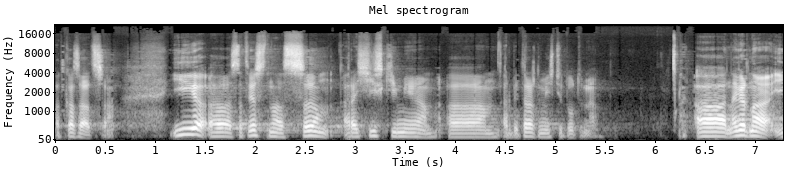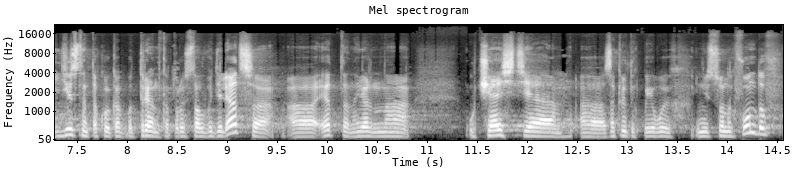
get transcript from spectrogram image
отказаться. И, соответственно, с российскими арбитражными институтами. А, наверное, единственный такой как бы тренд, который стал выделяться, это, наверное, участие а, закрытых паевых инвестиционных фондов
